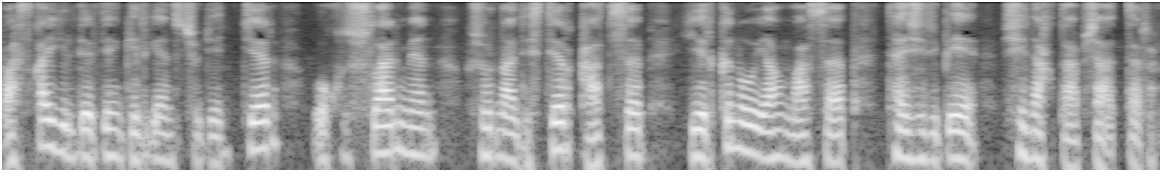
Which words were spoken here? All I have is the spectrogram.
басқа елдерден келген студенттер оқушылар мен журналистер қатысып еркін ой алмасып тәжірибе жинақтап жатыр.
